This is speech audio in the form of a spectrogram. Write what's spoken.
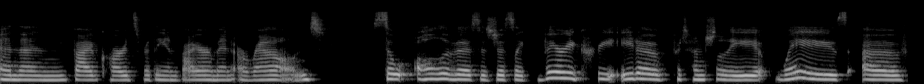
and then five cards for the environment around. So, all of this is just like very creative, potentially ways of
